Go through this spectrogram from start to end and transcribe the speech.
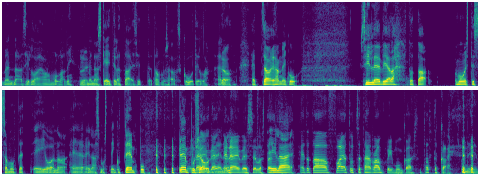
mennään sillä aamulla, niin, Niin. mennään skeitillä tai sitten tuommoisella skuutilla. Et, Joo. et se on ihan niinku silleen vielä tota, muistissa, mutta et ei ole enää, enää, enää semmoista niinku temppu, temppushowta enää. enää. ei mene sellaista. Ei lähe. Hei tota, Faija, tuut sä tähän rampiin mun kanssa? Totta kai. Niin.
